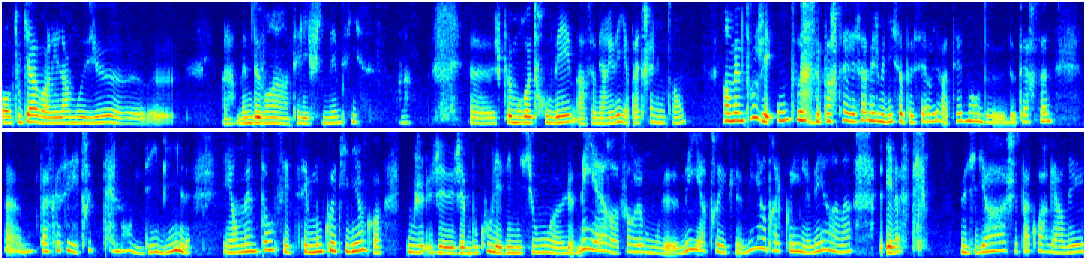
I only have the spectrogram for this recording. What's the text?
en tout cas avoir les larmes aux yeux, euh, voilà, même devant un téléfilm M6. Voilà. Euh, je peux me retrouver, alors ça m'est arrivé il n'y a pas très longtemps. En même temps, j'ai honte de partager ça, mais je me dis ça peut servir à tellement de, personnes euh, parce que c'est des trucs tellement débiles et en même temps c'est mon quotidien quoi où j'aime beaucoup les émissions le meilleur forgeron le meilleur truc le meilleur drag queen le meilleur et là c'était je me suis dit, ah, je sais pas quoi regarder.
